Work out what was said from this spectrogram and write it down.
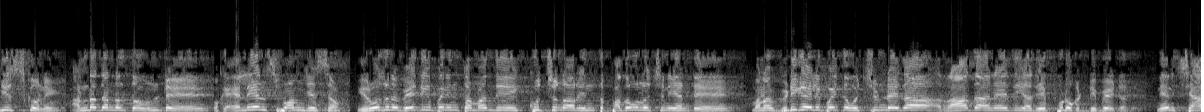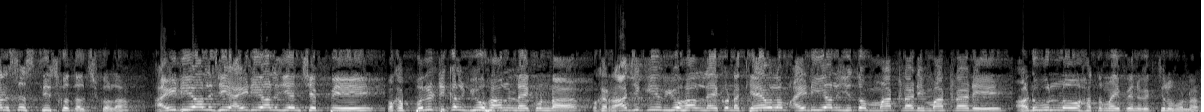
తీసుకొని అండదండలతో ఉంటే ఒక అలయన్స్ ఫామ్ చేశాం. ఈ రోజున వేదిక పైన ఇంతమంది కూర్చున్నారు ఇంత పదవులు వచ్చినాయి అంటే మనం విడిగా వెళ్ళిపోయితే వచ్చిండేదా రాదా అనేది అది ఎప్పుడు ఒక డిబేట్ అది. నేను ఛాన్సెస్ తీసుకోదలుచుకోలే. ఐడియాలజీ ఐడియాలజీ అని చెప్పి ఒక పొలిటికల్ వ్యూహాలు లేకుండా ఒక రాజకీయ వ్యూహాలు లేకుండా కేవలం ఐడియాలజీతో మాట్లాడి మాట్లాడి మాట్లాడి అడవుల్లో హతమైపోయిన వ్యక్తులు ఉన్నారు.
